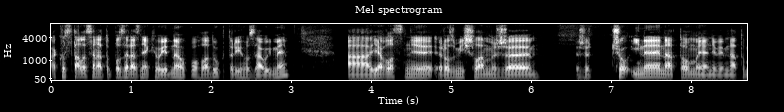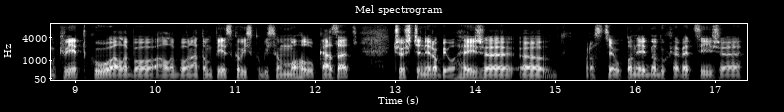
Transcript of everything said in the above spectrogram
ako stále sa na to pozera z nejakého jedného pohľadu, ktorý ho zaujme. A ja vlastne rozmýšľam, že, že čo iné na tom, ja neviem, na tom kvietku alebo, alebo na tom pieskovisku by som mohol ukázať, čo ešte nerobil, hej, že uh, proste úplne jednoduché veci, že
